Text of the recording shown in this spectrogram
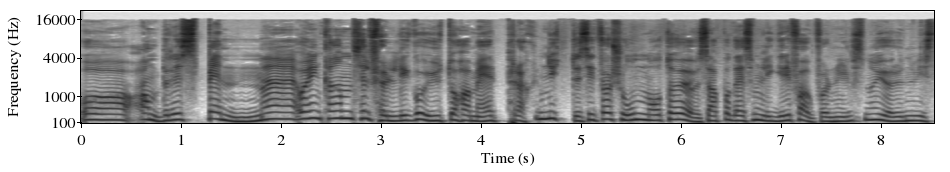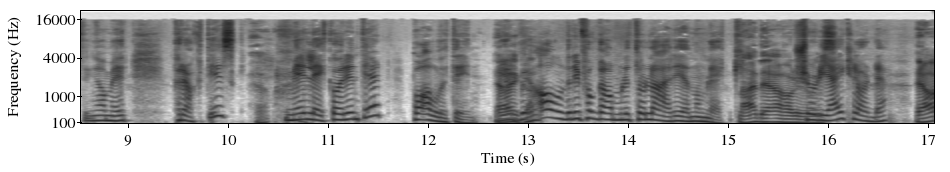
og andre spennende Og en kan selvfølgelig gå ut og ha mer nytte situasjonen nå til å øve seg på det som ligger i fagfornyelsen, og gjøre undervisninga mer praktisk, ja. mer lekeorientert på alle trinn. Ja, jeg blir aldri for gamle til å lære gjennom lek. Nei, det har du Sjøl jeg klarer det. Ja,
